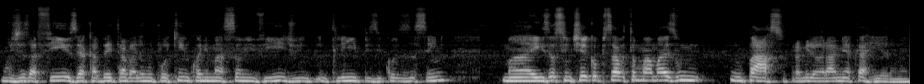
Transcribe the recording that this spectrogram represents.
uns desafios e acabei trabalhando um pouquinho com animação em vídeo, em, em clipes e coisas assim, mas eu sentia que eu precisava tomar mais um, um passo para melhorar a minha carreira, né?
